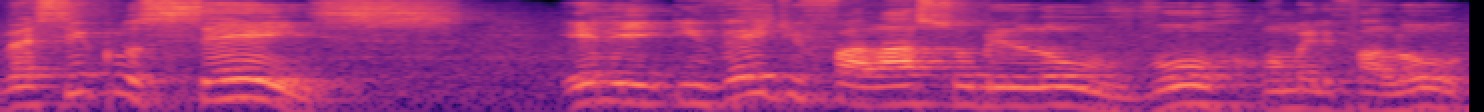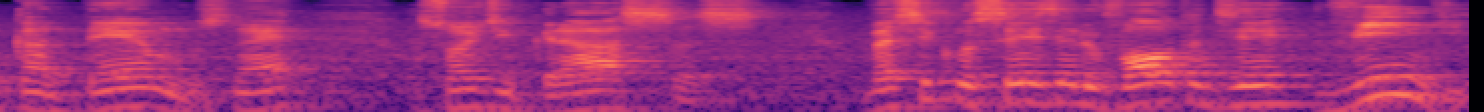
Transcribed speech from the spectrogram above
Versículo 6, ele em vez de falar sobre louvor, como ele falou, cantemos, né? Ações de graças. Versículo 6, ele volta a dizer: "Vinde".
